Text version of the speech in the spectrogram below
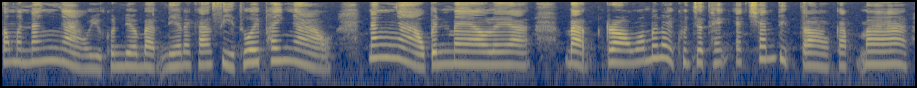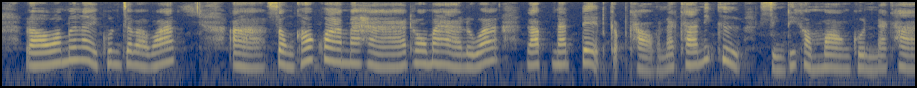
ต้องมานั่งเหงาอยู่คนเดียวแบบนี้นะคะ สี่ถ้วยไพ่เหงา นั่งเหงาเป็นแมวเลยอะแบบรอว่าเมื่อไหร่คุณจะ take action ติดต่อกลับมารอว่าเมื่อไหร่คุณจะแบบว่าาส่งข้อความมาหาโทรมาหาหรือว่ารับนัดเดทกับเขานะคะ นี่คือสิ่งที่เขามองคุณนะคะ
